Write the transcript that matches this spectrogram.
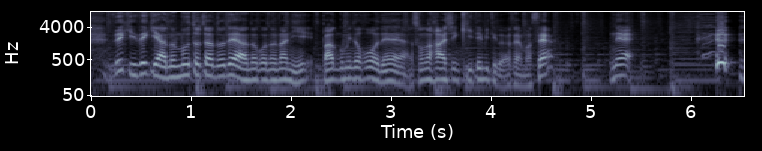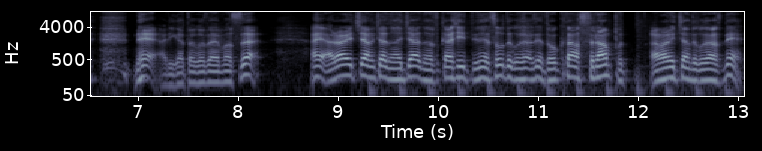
ぜひぜひあのムートちゃんとね、あのこの何、番組の方で、ね、その配信聞いてみてくださいませ。ね。ね、ありがとうございます。はい、あられちゃん、うちゃん、泣いちゃん、懐かしいってね、そうでございますね。ドクタースランプ、あられちゃんでございますね。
